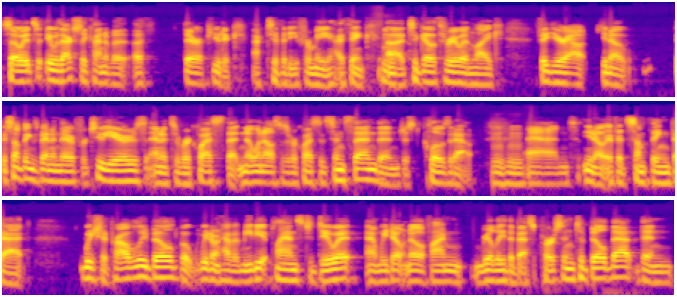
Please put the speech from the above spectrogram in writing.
So it's it was actually kind of a, a therapeutic activity for me, I think, hmm. uh, to go through and like figure out, you know, if something's been in there for two years and it's a request that no one else has requested since then, then just close it out. And you know, if it's something that we should probably build, but we don't have immediate plans to do it, and we don't know if I'm really the best person to build that, then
